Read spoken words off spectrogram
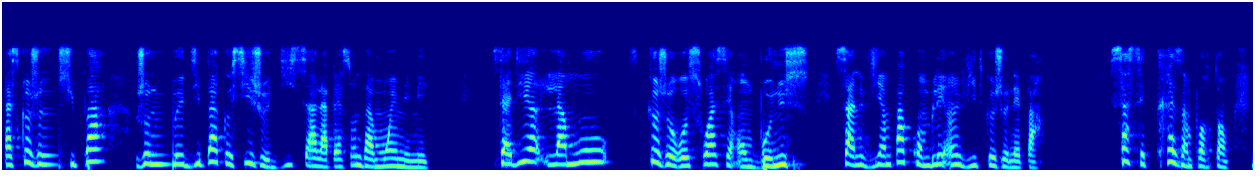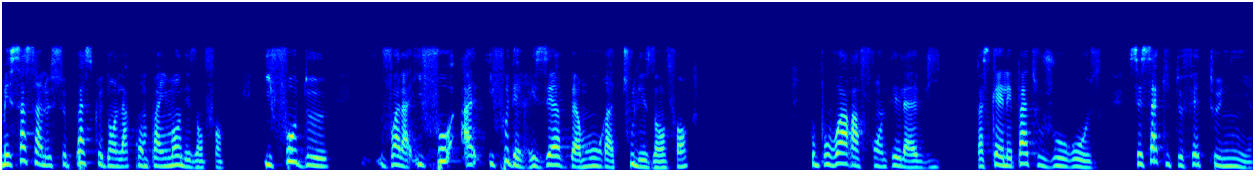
parce que je suis pas, je ne me dis pas que si je dis ça, la personne va moins m'aimer. C'est-à-dire, l'amour que je reçois, c'est en bonus. Ça ne vient pas combler un vide que je n'ai pas. Ça, c'est très important. Mais ça, ça ne se passe que dans l'accompagnement des enfants. Il faut de, voilà, il faut, il faut des réserves d'amour à tous les enfants pour pouvoir affronter la vie parce qu'elle n'est pas toujours rose. C'est ça qui te fait tenir.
